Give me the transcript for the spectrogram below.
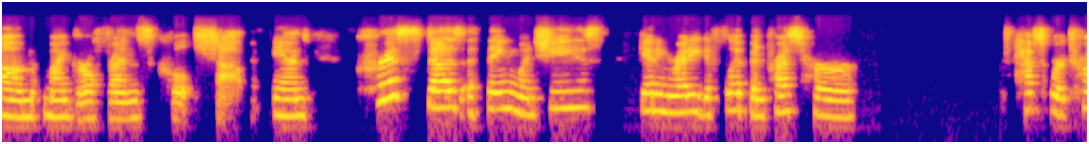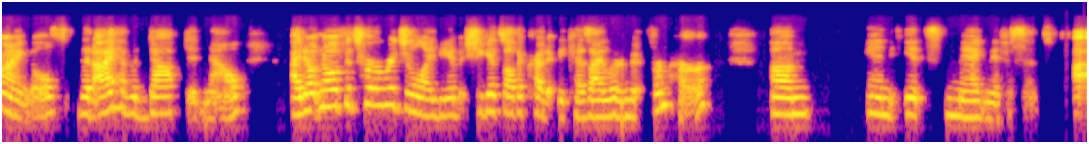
um, my girlfriend's quilt shop. And Chris does a thing when she's getting ready to flip and press her half square triangles that I have adopted now. I don't know if it's her original idea, but she gets all the credit because I learned it from her. Um, and it's magnificent. I,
